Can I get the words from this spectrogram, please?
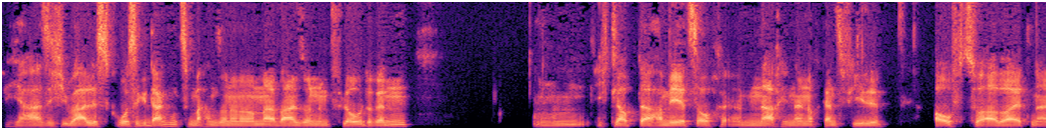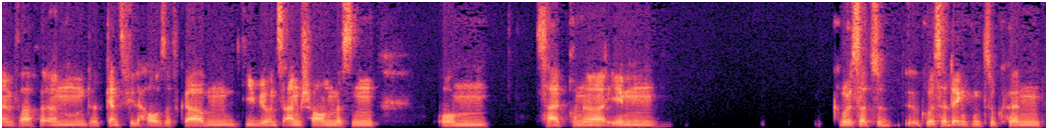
ja, sich über alles große Gedanken zu machen, sondern man war so in einem Flow drin. Ähm, ich glaube, da haben wir jetzt auch im Nachhinein noch ganz viel aufzuarbeiten einfach ähm, und ganz viele Hausaufgaben, die wir uns anschauen müssen um Sidepreneur eben größer zu, größer denken zu können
